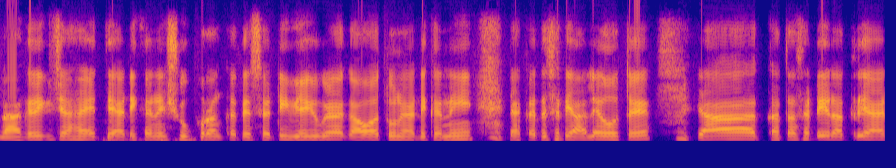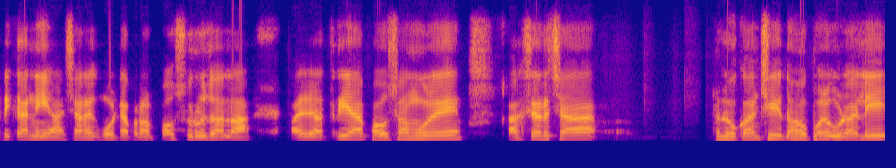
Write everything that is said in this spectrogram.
नागरिक जे आहेत त्या ठिकाणी शिवपुराण कथेसाठी वेगवेगळ्या गावातून या ठिकाणी या कथेसाठी आले होते. या कथासाठी रात्री या ठिकाणी अचानक मोठ्या प्रमाणात पाऊस सुरू झाला आणि रात्री या पावसामुळे अक्षरशः लोकांची धावपळ उडाली.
